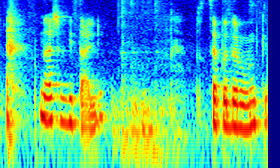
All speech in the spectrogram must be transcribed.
наша Віталія. Це подарунки.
